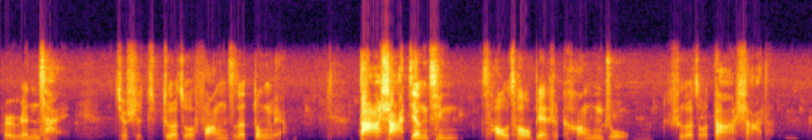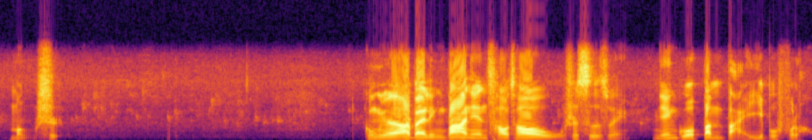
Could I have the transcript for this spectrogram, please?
而人才就是这座房子的栋梁。大厦将倾，曹操便是扛住这座大厦的猛士。公元二百零八年，曹操五十四岁，年过半百亦不服老，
